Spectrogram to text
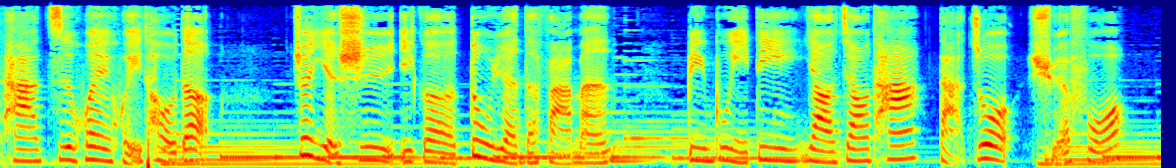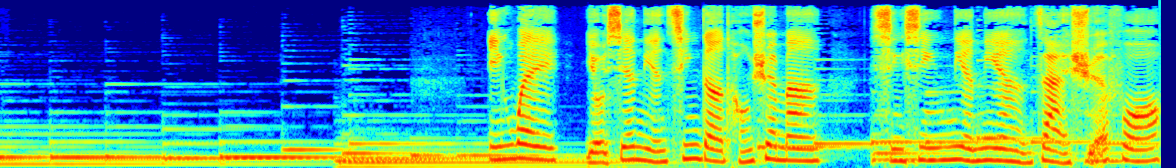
他自会回头的。这也是一个渡人的法门，并不一定要教他打坐学佛。因为有些年轻的同学们心心念念在学佛，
